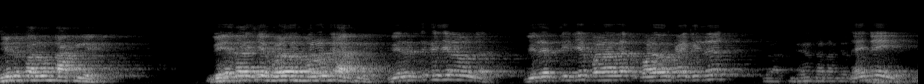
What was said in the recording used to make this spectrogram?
झिडकारून टाकले. वेदाचे बळ म्हणून टाकले. विरक्ती कशाला म्हणतात? विरक्तीच्या बळाला बळावर काय केलं? नाही नाही.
